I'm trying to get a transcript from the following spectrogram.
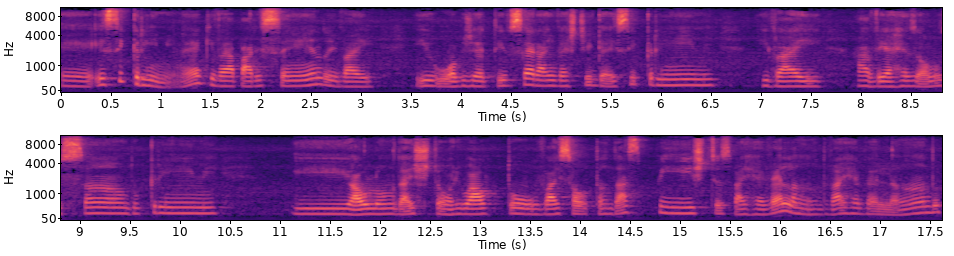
é, esse crime, né, que vai aparecendo e vai e o objetivo será investigar esse crime e vai haver a resolução do crime. E ao longo da história o autor vai soltando as pistas, vai revelando, vai revelando,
